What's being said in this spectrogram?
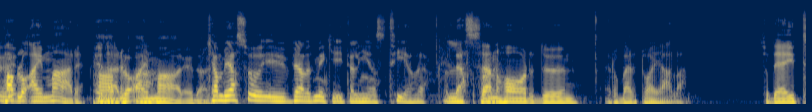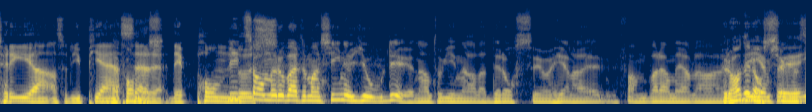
är- Pablo Aymar är Pablo där. Aymar är där. Cambiasso är ju väldigt mycket italiensk tv. Läspar. Sen har du Roberto Ayala. Så det är ju tre, alltså det är ju pjäser, pondus. det är pondus. Lite som Roberto Mancini gjorde ju när han tog in alla De Rossi och hela, fan varenda jävla... Hur har det VM Rossi 2006?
